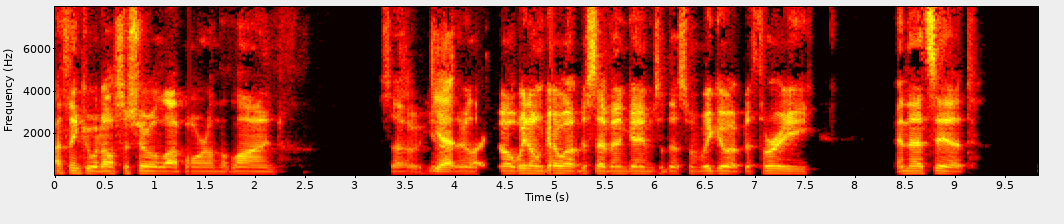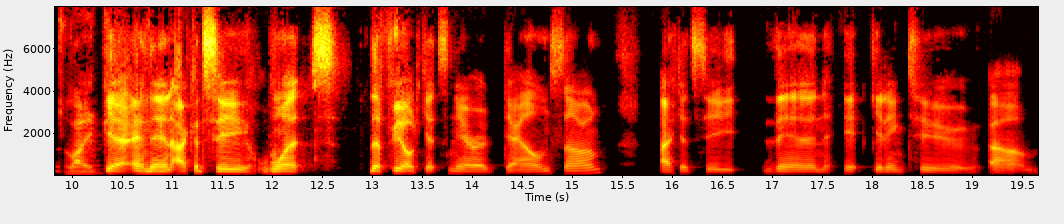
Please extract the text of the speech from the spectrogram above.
I think it would also show a lot more on the line. So you Yeah. know, they're like, oh, we don't go up to seven games with this one. We go up to three, and that's it. Like Yeah, and then I could see once the field gets narrowed down some, I could see then it getting to um,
